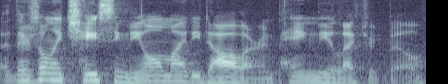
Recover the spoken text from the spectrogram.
Uh, There's only chasing the almighty dollar and paying the electric bill.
